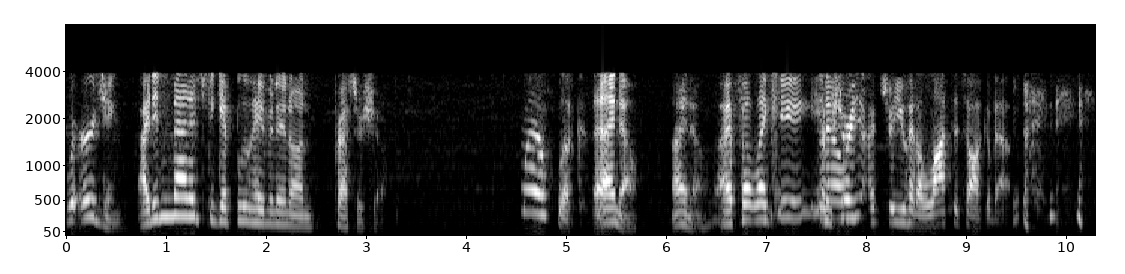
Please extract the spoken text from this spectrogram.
We're urging. I didn't manage to get Blue Haven in on presser show. Well, look. I know. I know. I felt like you, you I'm know. sure. You, I'm sure you had a lot to talk about.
